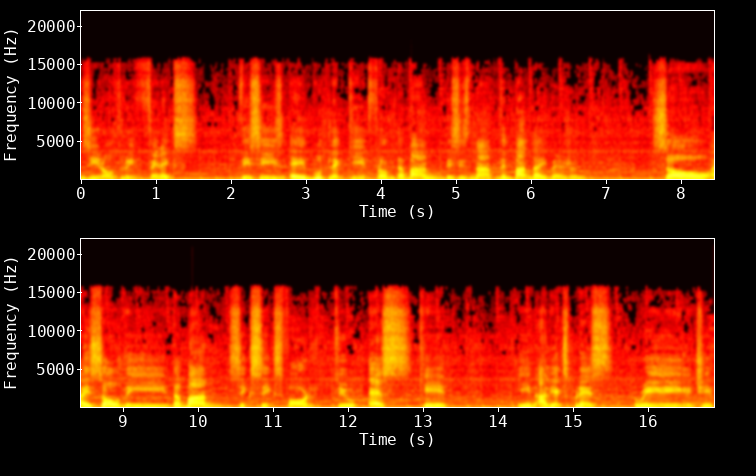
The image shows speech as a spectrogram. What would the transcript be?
03 Phoenix. This is a bootleg kit from Daban. This is not the Bandai version. So I saw the Daban 6642S kit in AliExpress really cheap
